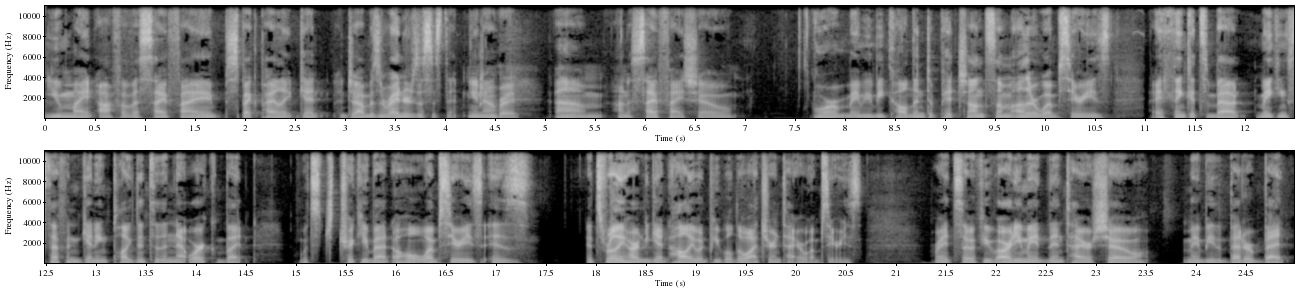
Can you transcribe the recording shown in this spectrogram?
you might off of a sci-fi spec pilot get a job as a writer's assistant you know Right. um, on a sci-fi show or maybe be called in to pitch on some other web series i think it's about making stuff and getting plugged into the network but what's tricky about a whole web series is it's really hard to get hollywood people to watch your entire web series right? So if you've already made the entire show maybe the better bet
